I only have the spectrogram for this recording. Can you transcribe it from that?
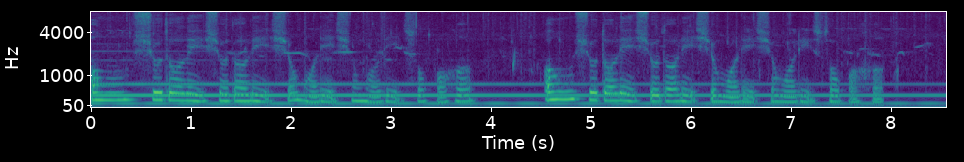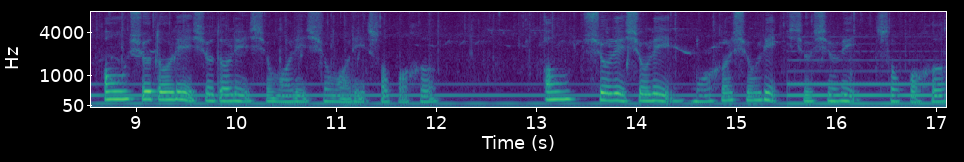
嗡修多利修多利修摩利修摩利娑婆诃。嗡修多利修多利修摩利修摩利娑婆诃。嗡修多利修多利修摩利修摩利娑婆诃。嗡修利修利摩诃修利修修利娑婆诃。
